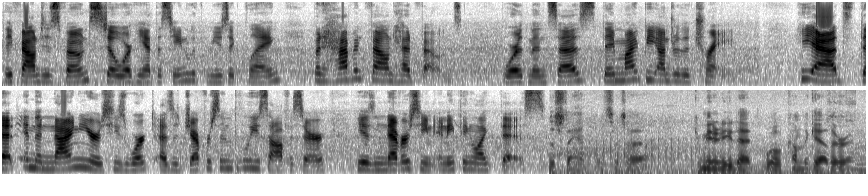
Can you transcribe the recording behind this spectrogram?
They found his phone still working at the scene with music playing, but haven't found headphones. Worthman says they might be under the train. He adds that in the nine years he's worked as a Jefferson police officer, he has never seen anything like this. Understand, this is a community that will come together and,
